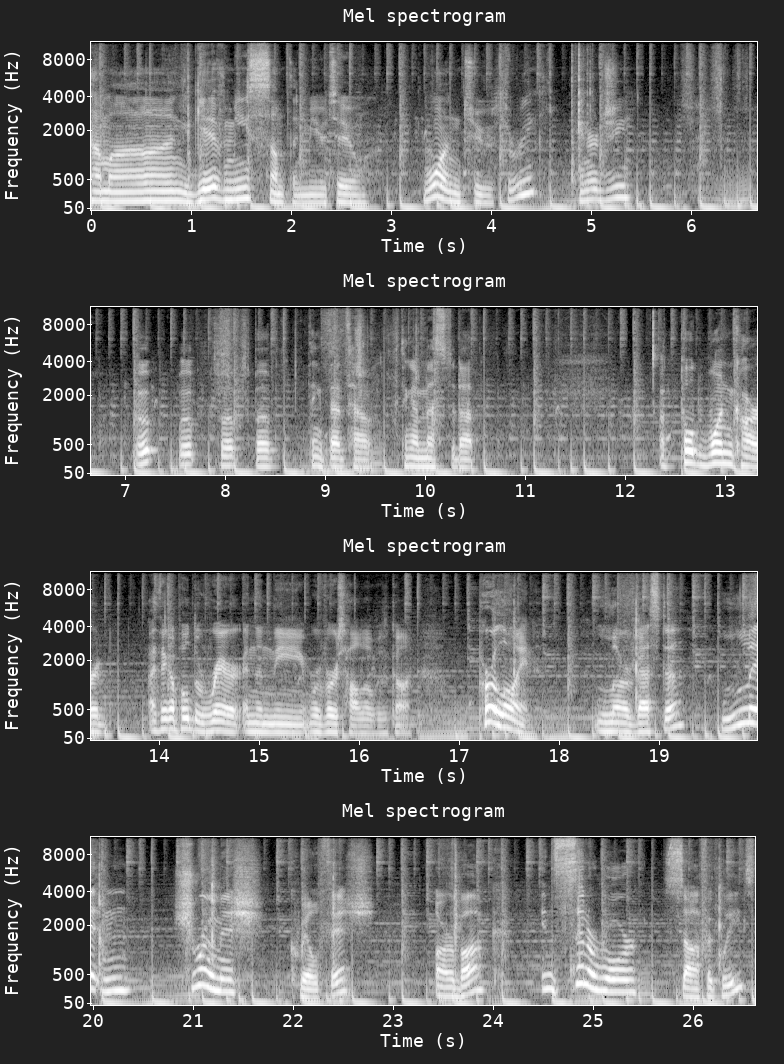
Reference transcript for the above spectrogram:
Come on, give me something, Mewtwo. One, two, three. Energy. Oop, oop, oop, oop. I think that's how. I think I messed it up. I pulled one card. I think I pulled the rare and then the reverse hollow was gone. Purrloin, Larvesta, Litten, Shroomish, Qwilfish, Arbok, Incineroar, Sophocles,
